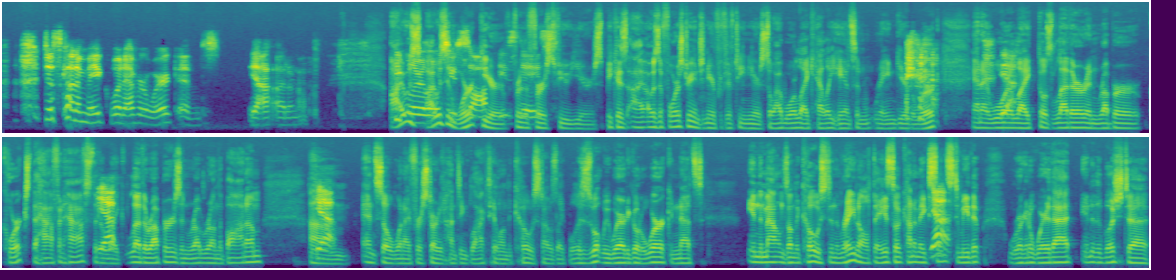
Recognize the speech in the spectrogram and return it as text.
just kind of make whatever work and yeah i don't know I was I was in work gear for the first few years because I, I was a forestry engineer for 15 years. So I wore like Helly Hansen rain gear to work, and I wore Yeah. like those leather and rubber corks, the half and halves that are like leather uppers and rubber on the bottom. Um, Yeah. And so when I first started hunting blacktail on the coast, I was like, well, this is what we wear to go to work, and that's in the mountains on the coast in the rain all day. So it kind of makes Yeah. sense to me that we're going to wear that into the bush to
